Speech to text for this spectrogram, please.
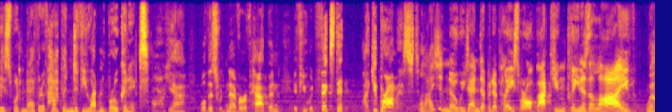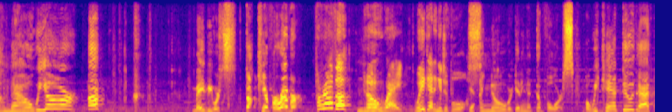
This would never have happened if you hadn't broken it. Oh, yeah? Well, this would never have happened if you had fixed it like you promised. Well, I didn't know we'd end up in a place where our vacuum cleaner's alive. Well, now we are. Huh? Maybe we're stuck here forever. Forever? No way. We're getting a divorce. Yeah, I know we're getting a divorce, but we can't do that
